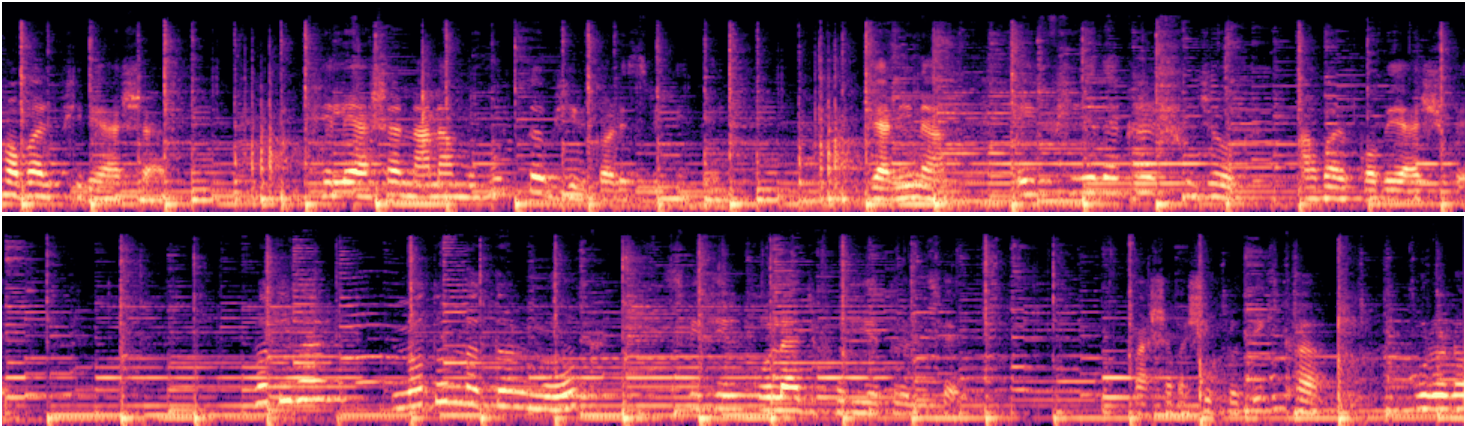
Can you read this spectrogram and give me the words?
সবার ফিরে আসার। ফেলে আসা নানা মুহূর্ত ভিড় করে স্মৃতিতে। জানি না, এই ফিরে দেখার সুযোগ আবার কবে আসবে। প্রতিবার নতুন নতুন মুখ কোলাজ ভরিয়ে তুলছে। পাশাপাশি প্রতীক্ষা পুরনো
